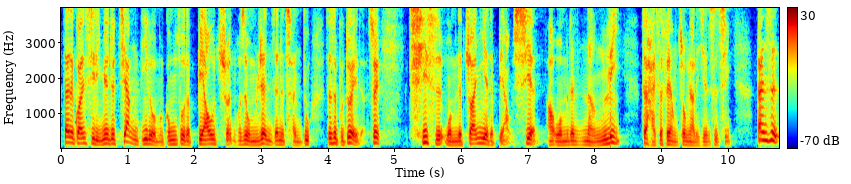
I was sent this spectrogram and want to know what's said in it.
在这关系里面就降低了我们工作的标准，或者我们认真的程度，这是不对的。所以，其实我们的专业的表现啊，我们的能力，这还是非常重要的一件事情。但是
